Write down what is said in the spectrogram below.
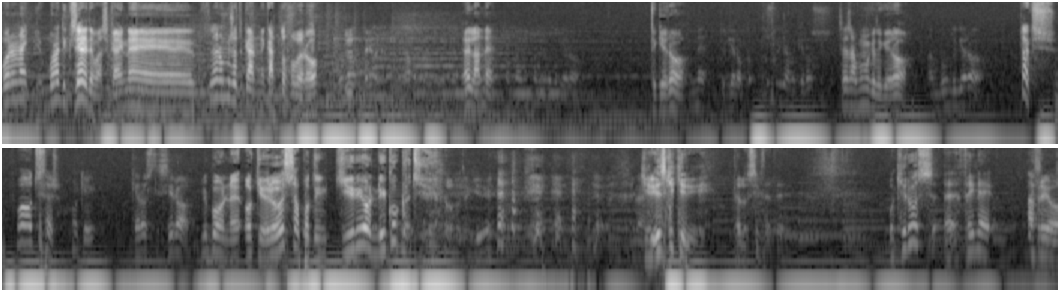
μπορεί, να, μπορεί να την ξέρετε βασικά. Είναι, δεν νομίζω ότι κάνουν κάτι το φοβερό. Περίμενε. Έλα, ναι. Πάμε να δούμε λίγο τον καιρό. Τον καιρό. Ναι, τον καιρό. Πώς το διάβω καιρός, Θες να πούμε και τον καιρό. να πούμε τον καιρό. Εντάξει, ό,τι θες. Okay. Καιρός στη Σύρο. Λοιπόν, ε, ο καιρός από την κύριο Νίκο Γκατζή. Κυρίες και κύριοι, καλώς ήρθατε. Ο καιρός ε, θα είναι Αύριο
